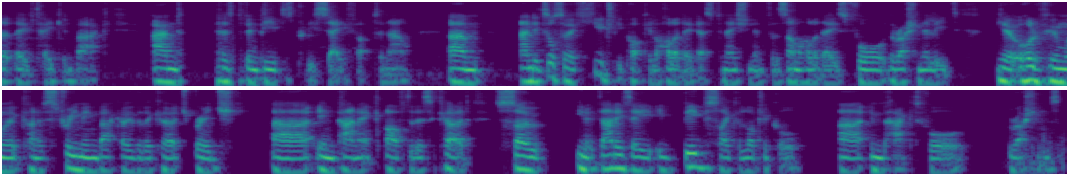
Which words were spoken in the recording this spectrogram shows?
that they've taken back, and has been perceived as pretty safe up to now. Um, and it's also a hugely popular holiday destination and for the summer holidays for the Russian elite, you know, all of whom were kind of streaming back over the Kerch Bridge uh, in panic after this occurred. So, you know, that is a, a big psychological uh, impact for Russians.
